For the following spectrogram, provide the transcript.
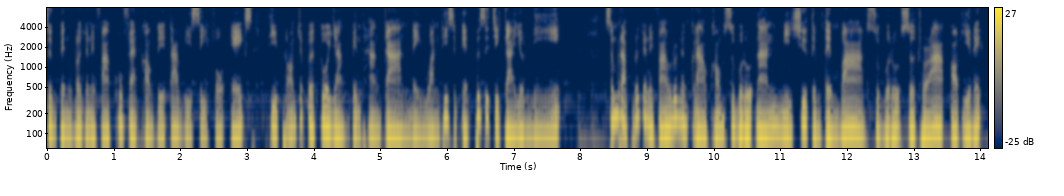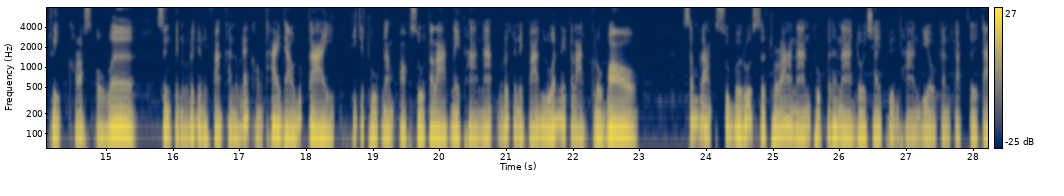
ซึ่งเป็นรถยนต์ไฟฟ้าคู่แฝดของ Toyota BC4X ที่พร้อมจะเปิดตัวอย่างเป็นทางการในวันที่ 11 พฤศจิกายนนี้สำหรับรถยนต์ไฟฟ้ารุ่นดังกล่าวของ Subaru นั้นมีชื่อเต็มๆว่า Subaru Sotora All Electric Crossover ซึ่งเป็นรถยนต์ไฟฟ้าคันแรกของค่ายดาวลูกไก่ที่จะถูกนำออกสู่ตลาดในฐานะรถยนต์ไฟฟ้าล้วนในตลาด global สำหรับ Subaru s e r t o r a นั้นถูกพัฒนาโดยใช้พื้นฐานเดียวกันกับ Toyota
